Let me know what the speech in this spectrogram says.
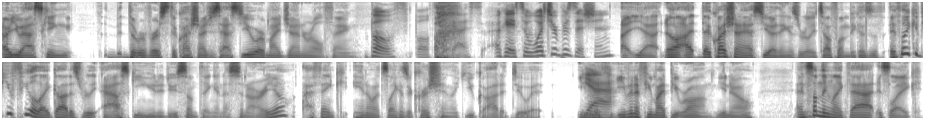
Are you asking the reverse of the question I just asked you, or my general thing? Both, both, I guess. Okay, so what's your position? Uh, yeah, no. I, the question I asked you, I think, is a really tough one because if, if, like, if you feel like God is really asking you to do something in a scenario, I think you know, it's like as a Christian, like you got to do it, even Yeah. if, even if you might be wrong, you know. And something like that is like,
